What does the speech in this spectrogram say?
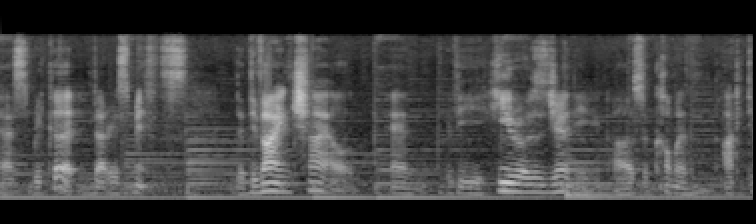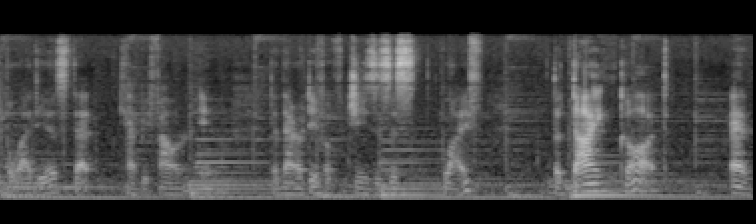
has recurred in various myths. The divine child and the hero's journey are also common archetypal ideas that can be found in the narrative of Jesus' life. The dying God and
